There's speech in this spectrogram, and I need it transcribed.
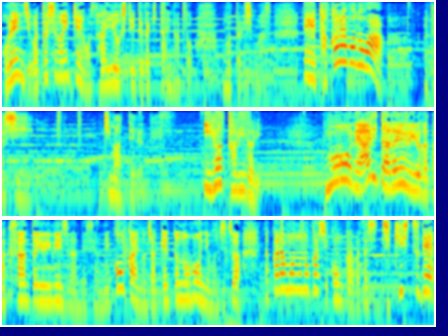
オレンジ私の意見を採用していただきたいなと思ったりします。で宝物は私決まってるんです。色とりどり。もうねありとあらゆる色がたくさんというイメージなんですよね。今回のジャケットの方にも実は宝物の歌詞今回私直筆で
